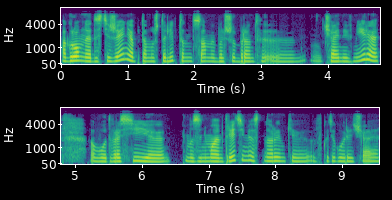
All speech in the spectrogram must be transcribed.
Огромное достижение, потому что Липтон самый большой бренд э, чайный в мире. Вот, в России мы занимаем третье место на рынке в категории чая.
